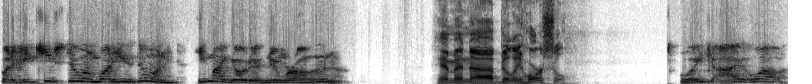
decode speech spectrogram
but if he keeps doing what he's doing, he might go to numero uno. Him and uh, Billy Horschel. Well, he, I well,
